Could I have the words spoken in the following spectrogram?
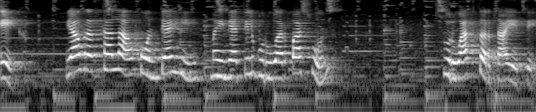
एक या व्रताला कोणत्याही महिन्यातील गुरुवारपासून सुरुवात करता येते.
